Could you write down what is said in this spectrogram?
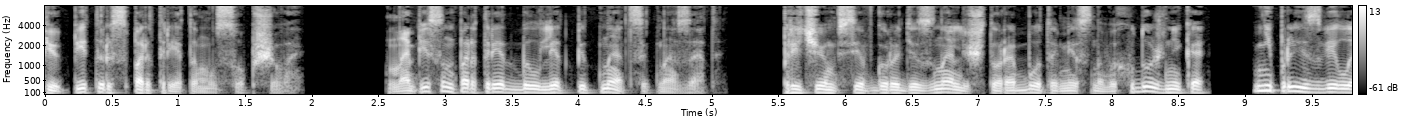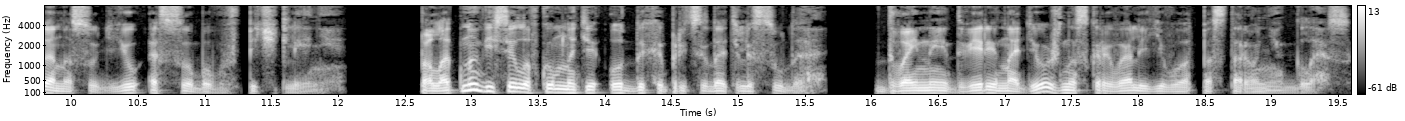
пюпитер с портретом усопшего. Написан портрет был лет пятнадцать назад, причем все в городе знали, что работа местного художника не произвела на судью особого впечатления. Полотно висело в комнате отдыха председателя суда. Двойные двери надежно скрывали его от посторонних глаз.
